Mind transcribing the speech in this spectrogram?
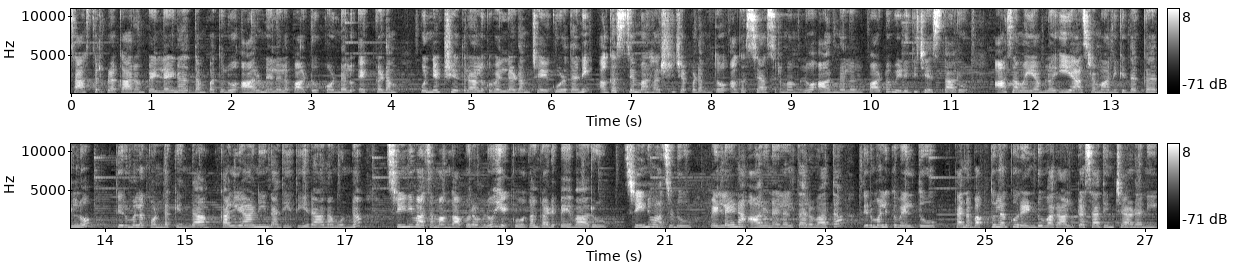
శాస్త్ర ప్రకారం పెళ్ళైన దంపతులు ఆరు నెలల పాటు కొండలు ఎక్కడం పుణ్యక్షేత్రాలకు వెళ్ళడం చేయకూడదని అగస్త్య మహర్షి చెప్పడంతో అగస్త్యాశ్రమంలో ఆరు నెలల పాటు విడిది చేస్తారు. ఆ సమయంలో ఈ ఆశ్రమానికి దగ్గరలో తిరుమల కొండ కింద కళ్యాణి నదీ తీరాన ఉన్న శ్రీనివాస మంగాపురంలో ఎక్కువగా గడిపేవారు. శ్రీనివాసుడు పెళ్ళైన ఆరు నెలల తర్వాత తిరుమలకు వెళ్తూ తన భక్తులకు రెండు వరాలు ప్రసాదించాడని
